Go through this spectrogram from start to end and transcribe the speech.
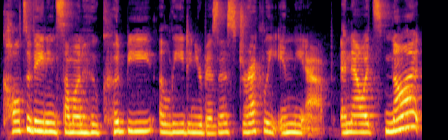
cultivating someone who could be a lead in your business directly in the app. And now it's not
